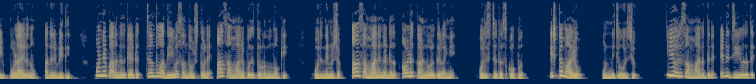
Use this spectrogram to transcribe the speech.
ഇപ്പോഴായിരുന്നു അതിന് വിധി. ഉണ്ണി പറഞ്ഞത് കേട്ട് ചന്തു അതീവ സന്തോഷത്തോടെ ആ സമ്മാനപ്പൊതി തുറന്നു നോക്കി. ഒരു നിമിഷം ആ സമ്മാനം കണ്ടതും അവളുടെ കണ്ണുകൾ തിളങ്ങി. ഒരു സ്റ്റെതസ്കോപ്പ്. ഇഷ്ടമായോ? ഉണ്ണി ചോദിച്ചു. ഈ ഒരു സമ്മാനത്തിന് എന്റെ ജീവിതത്തിൽ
